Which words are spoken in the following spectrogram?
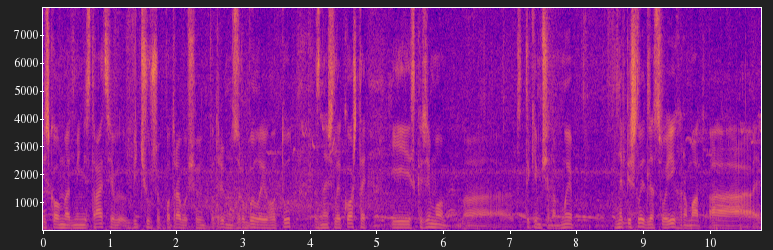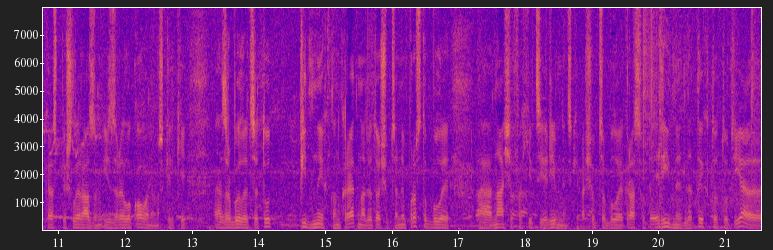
військовими адміністраціями, відчувши потребу, що він потрібен, зробили його тут, знайшли кошти. І, скажімо, е, таким чином ми не пішли для своїх громад, а якраз пішли разом із релокованими, оскільки е, зробили це тут. Під них конкретно для того, щоб це не просто були е, наші фахівці рівненські, а щоб це було якраз от рідне для тих, хто тут є, е,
